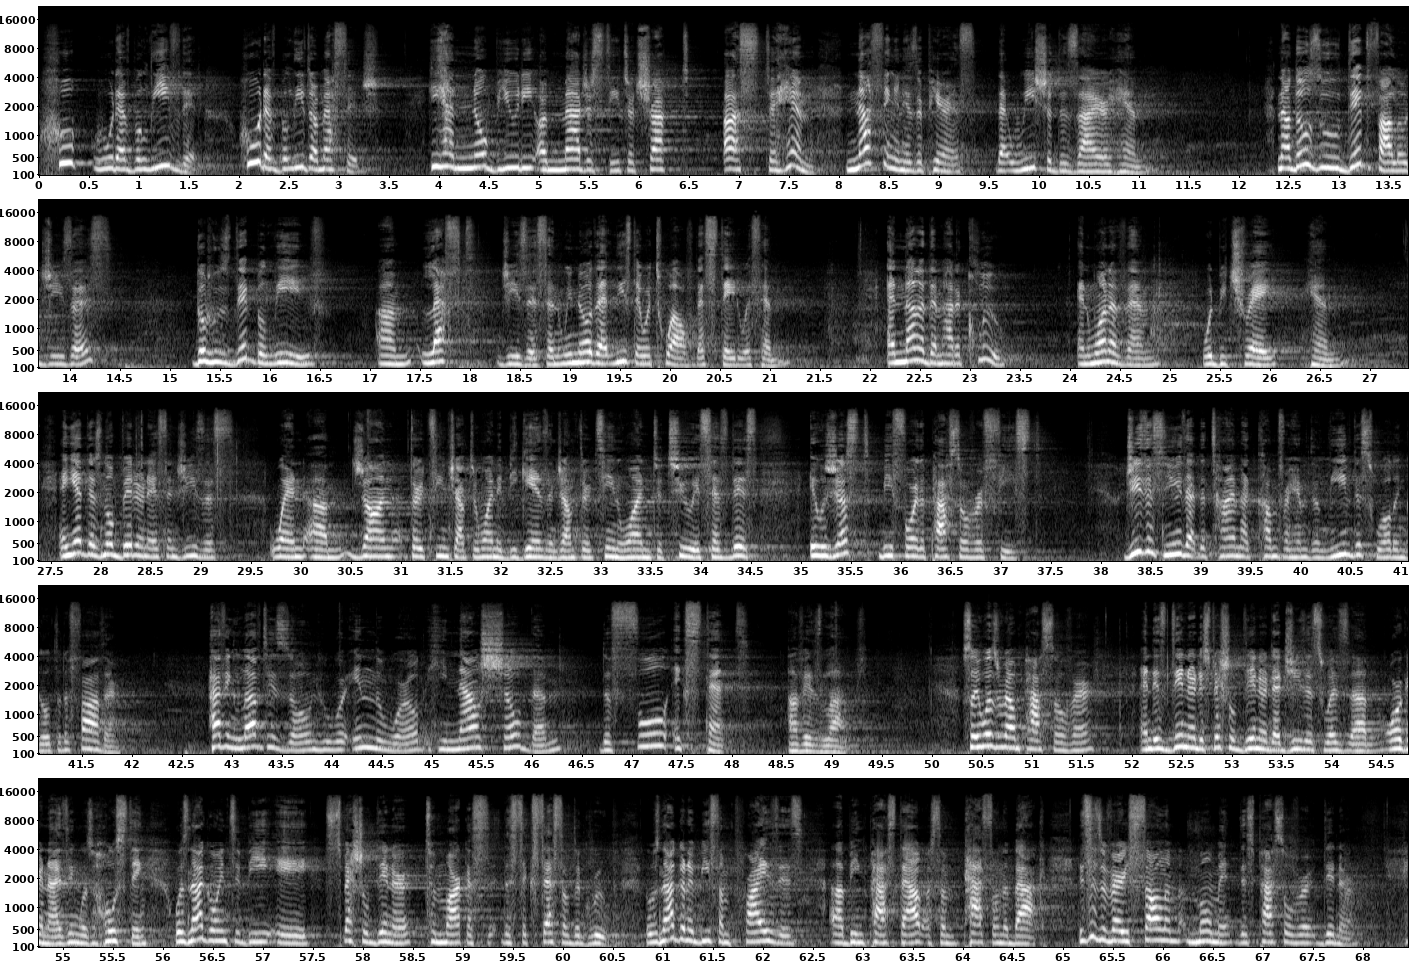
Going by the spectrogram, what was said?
who would have believed it? Who would have believed our message? He had no beauty or majesty to attract us to him, nothing in his appearance that we should desire him. Now, those who did follow Jesus, those who did believe, um, left Jesus, and we know that at least there were 12 that stayed with him. And none of them had a clue, and one of them would betray him. And yet, there's no bitterness in Jesus when um, John 13, chapter 1, it begins in John 13, 1 to 2. It says this It was just before the Passover feast Jesus knew that the time had come for him to leave this world and go to the Father. Having loved his own who were in the world, he now showed them the full extent of his love. So it was around Passover, and this dinner, the special dinner that Jesus was um, organizing, was hosting, was not going to be a special dinner to mark a, the success of the group. It was not going to be some prizes uh, being passed out or some pats on the back. This is a very solemn moment, this Passover dinner.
